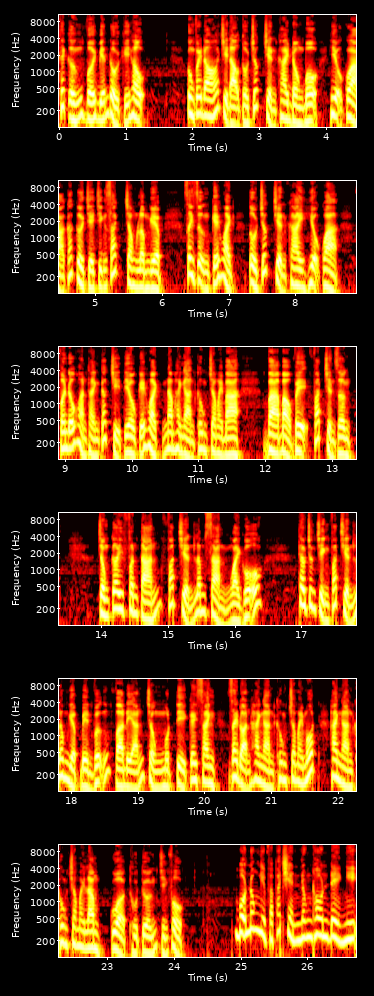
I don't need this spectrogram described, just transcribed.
thích ứng với biến đổi khí hậu. Cùng với đó, chỉ đạo tổ chức triển khai đồng bộ, hiệu quả các cơ chế chính sách trong lâm nghiệp, xây dựng kế hoạch tổ chức triển khai hiệu quả, phấn đấu hoàn thành các chỉ tiêu kế hoạch năm 2023 và bảo vệ phát triển rừng, trồng cây phân tán, phát triển lâm sản ngoài gỗ. Theo chương trình phát triển nông nghiệp bền vững và đề án trồng 1 tỷ cây xanh giai đoạn 2021-2025 của Thủ tướng Chính phủ. Bộ Nông nghiệp và Phát triển Nông thôn đề nghị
